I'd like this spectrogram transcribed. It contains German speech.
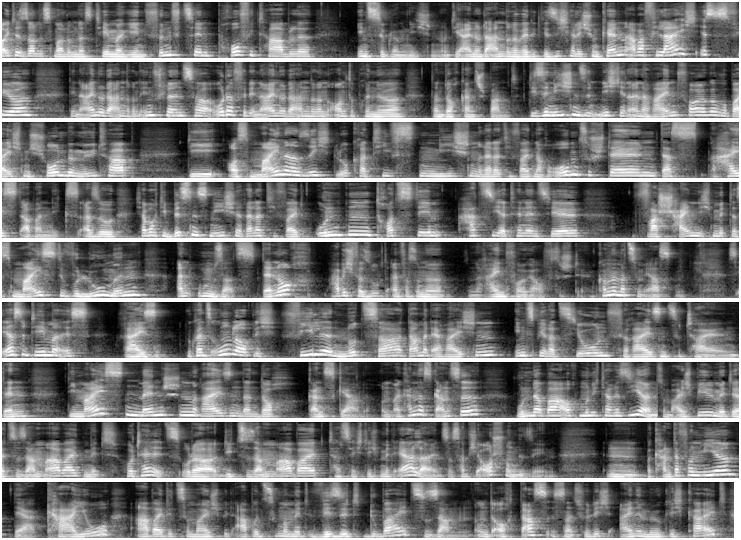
Heute soll es mal um das Thema gehen, 15 profitable Instagram-Nischen. Und die ein oder andere werdet ihr sicherlich schon kennen, aber vielleicht ist es für den ein oder anderen Influencer oder für den ein oder anderen Entrepreneur dann doch ganz spannend. Diese Nischen sind nicht in einer Reihenfolge, wobei ich mich schon bemüht habe, die aus meiner Sicht lukrativsten Nischen relativ weit nach oben zu stellen. Das heißt aber nichts. Also ich habe auch die Business-Nische relativ weit unten. Trotzdem hat sie ja tendenziell wahrscheinlich mit das meiste Volumen an Umsatz. Dennoch habe ich versucht, einfach so eine, so eine Reihenfolge aufzustellen. Kommen wir mal zum ersten. Das erste Thema ist Reisen. Du kannst unglaublich viele Nutzer damit erreichen, Inspiration für Reisen zu teilen. Denn die meisten Menschen reisen dann doch ganz gerne. Und man kann das Ganze wunderbar auch monetarisieren. Zum Beispiel mit der Zusammenarbeit mit Hotels oder die Zusammenarbeit tatsächlich mit Airlines. Das habe ich auch schon gesehen. Ein Bekannter von mir, der Kayo, arbeitet zum Beispiel ab und zu mal mit Visit Dubai zusammen. Und auch das ist natürlich eine Möglichkeit,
